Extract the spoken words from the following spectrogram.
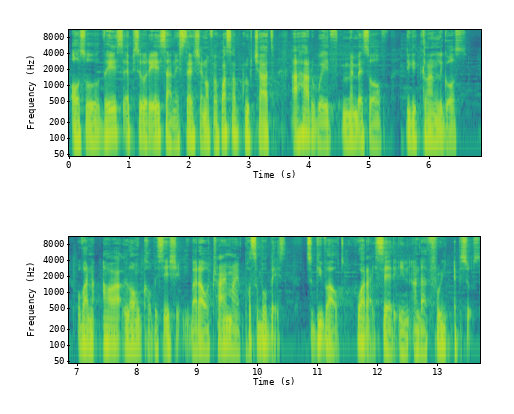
Also, this episode is an extension of a WhatsApp group chat I had with members of DigiClan Lagos over an hour long conversation, but I'll try my possible best to give out what I said in under three episodes.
